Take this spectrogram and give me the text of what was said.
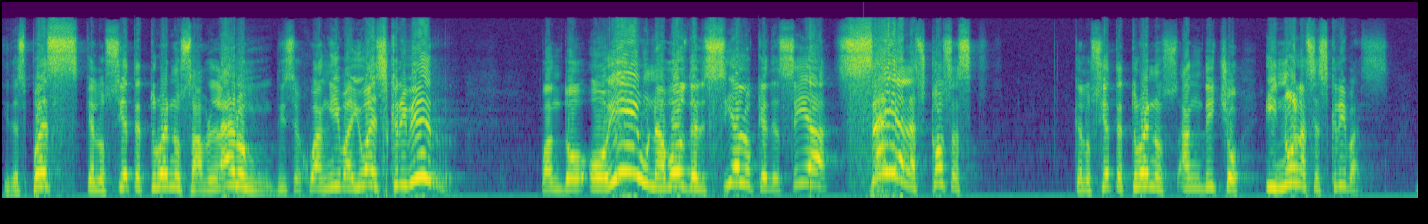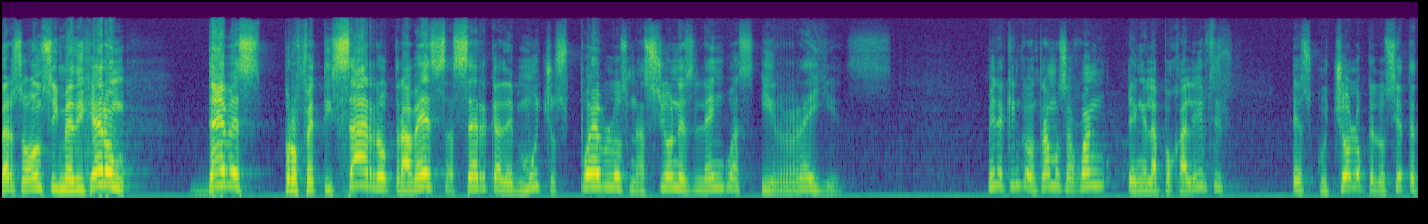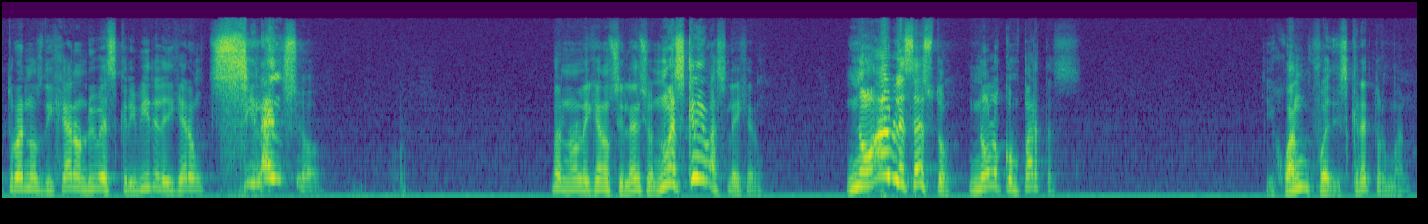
Y después que los siete truenos hablaron, dice Juan, iba yo a escribir. Cuando oí una voz del cielo que decía, sella las cosas que los siete truenos han dicho y no las escribas. Verso 11, y me dijeron, debes profetizar otra vez acerca de muchos pueblos, naciones, lenguas y reyes. Mira, aquí encontramos a Juan en el Apocalipsis. Escuchó lo que los siete truenos dijeron, lo iba a escribir y le dijeron, silencio. Bueno, no le dijeron silencio, no escribas, le dijeron. No hables esto, no lo compartas. Y Juan fue discreto, hermano.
